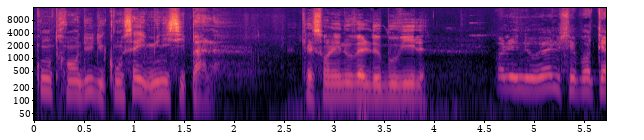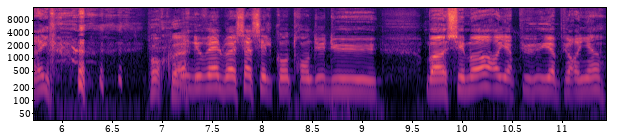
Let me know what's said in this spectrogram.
compte-rendu du conseil municipal. Quelles sont les nouvelles de Bouville? Oh, les nouvelles, c'est pas terrible. Pourquoi? Les nouvelles, bah, ça c'est le compte rendu du. Bah c'est mort, il n'y a, plus- y a plus rien.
